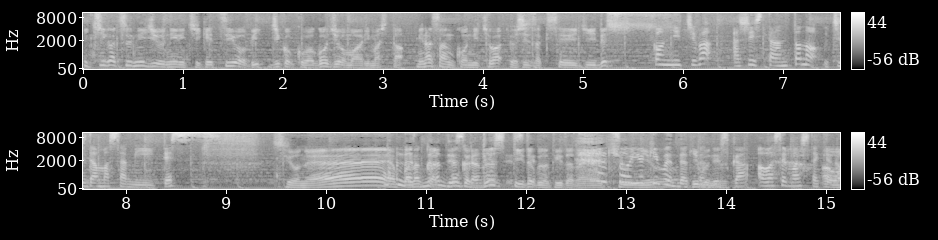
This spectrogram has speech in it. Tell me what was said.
1月22日月曜日時刻は5時を回りました。皆さんこんにちは。吉崎誠二です。こんにちは。アシスタントの内田まさですですよね。やっぱなんかなんかですって言いたくなってきたね そういう気分だったんですか？合わせましたけど。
